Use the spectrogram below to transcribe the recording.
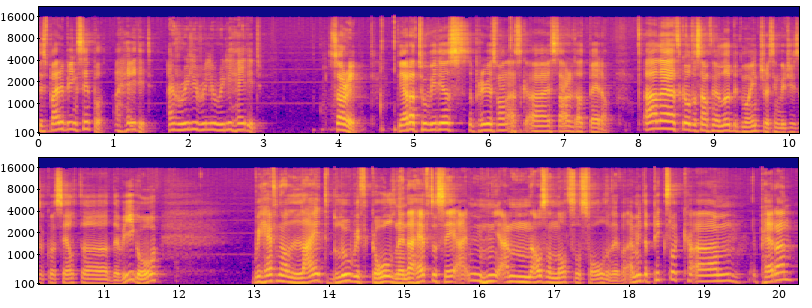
Despite it being simple, I hate it. I really, really, really hate it. Sorry. The other two videos, the previous one, I started out better. Uh, let's go to something a little bit more interesting, which is of course Celta de Vigo we have now light blue with golden, and I have to say I'm, I'm also not so sold on it. I mean the pixel um, pattern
